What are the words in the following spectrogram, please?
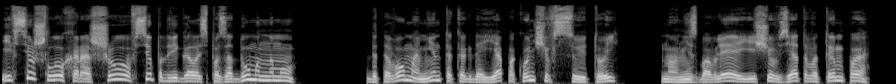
И все шло хорошо, все подвигалось по задуманному, до того момента, когда я, покончив с суетой, но не сбавляя еще взятого темпа,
